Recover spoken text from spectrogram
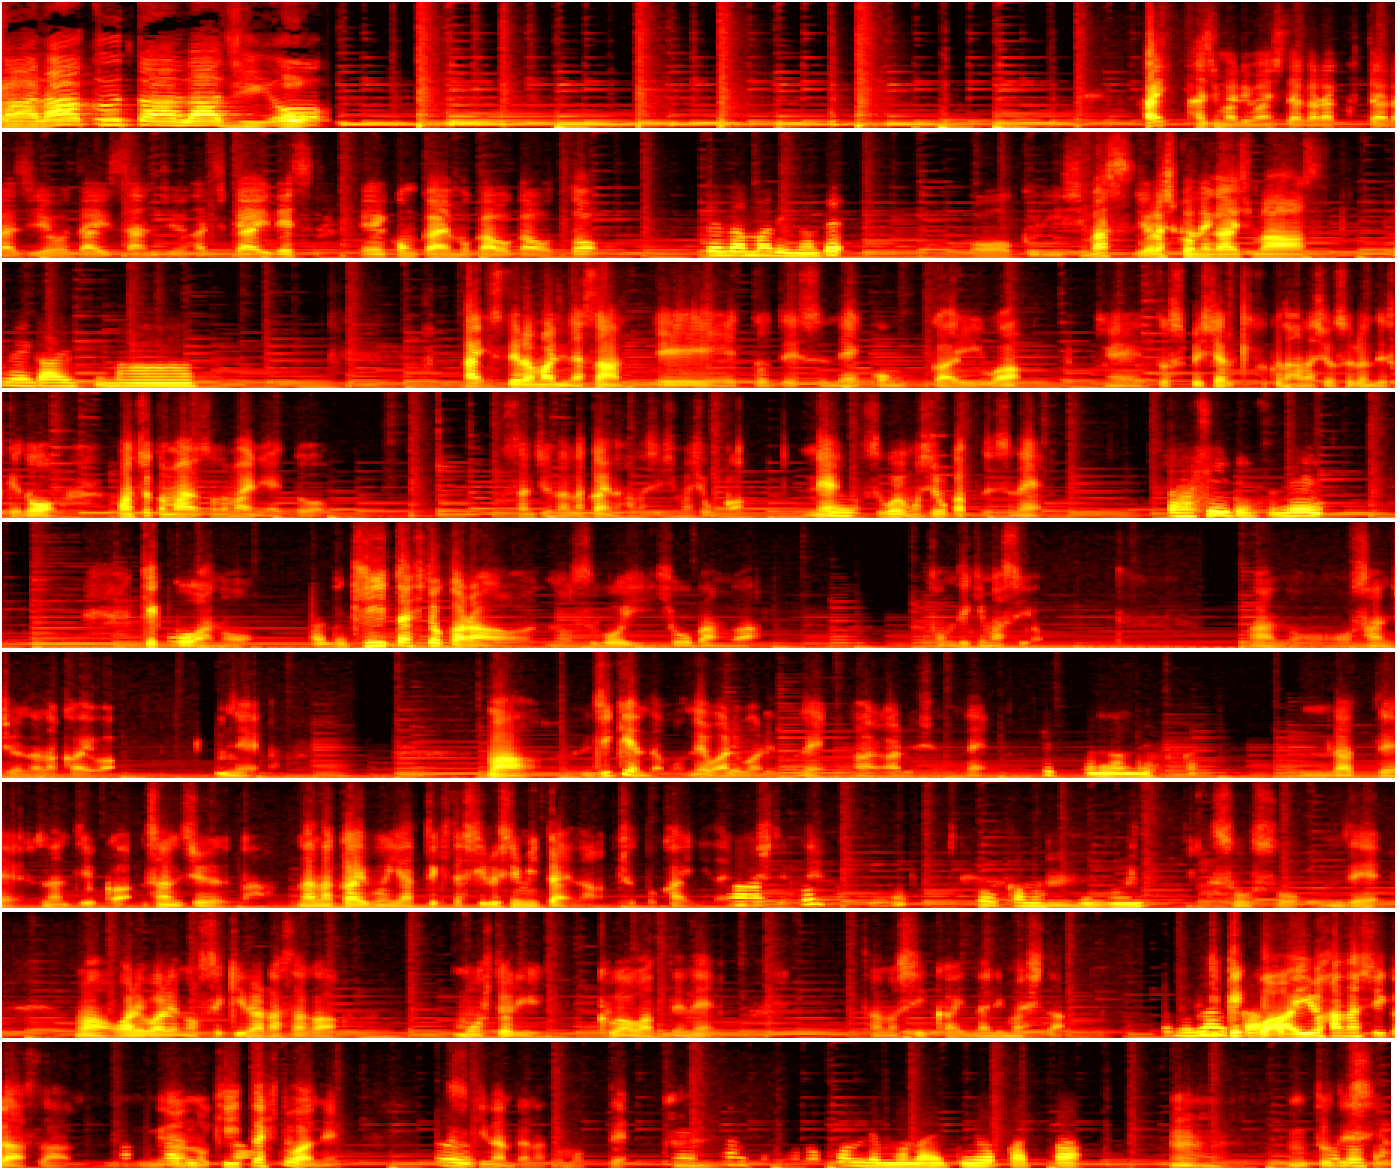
ガラクタラジオ。はい、始まりました。ガラクタラジオ第38回です。えー今回もガオガオとステラマリナでお送りします。よろしくお願いします。お願いします。はい、ステラマリナさん。えー、っとですね、今回は、えーっと、スペシャル企画の話をするんですけど、まあちょっと前、その前に、えーっと、37回の話しましょうか。ね、うんすごい面白かったですね。らしいですね。結構、あの、ね聞いた人からのすごい評判が飛んできますよ。あの、37回は。ね。まあ、事件だもんね、我々のね、あある種のね。事件なんですか。だって、なんていうか、37回分やってきた印みたいな、ちょっと回になりあましたよね。そうかもしれない。そうそう。で、まあ、我々の赤裸々さがもう一人加わってね、楽しい回になりました。結構あか、あいう話がさあの聞いた人はね、うん、好きなんだなと思ってねなんか喜んでもらえてよかった。うん、うん、本当ですよ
